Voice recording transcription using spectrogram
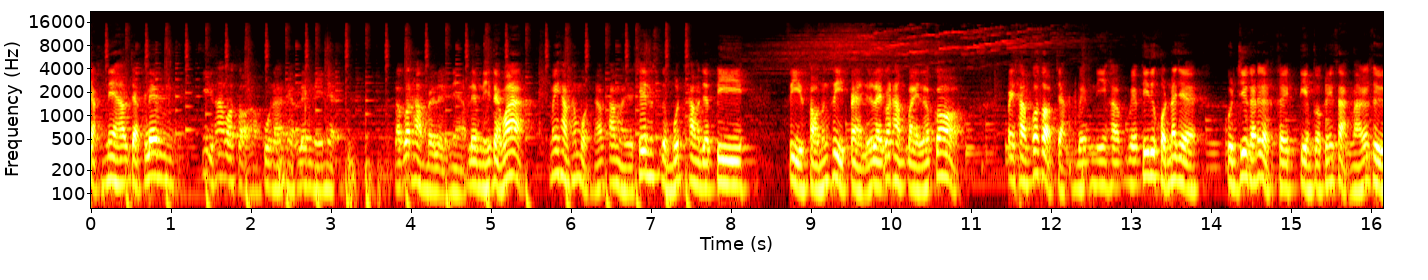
จากเนี่ยครับจากเล่ม 25พศของครูนะเนี่ยเล่มนี้เนี่ยเราก็ทำไปเลยเนี่ยเล่มนี้แต่ว่าไม่ทำทั้งหมดครับทำอาจจะเช่น สมมุติทำอาจจะปีสี่สองถึงสี่แปดหรืออะไรก็ทำไปแล้วก็ ไปทำข้อสอบจากเว็บนี้ครับ เว็บที่ทุกคนน่าจะคุณชื่อกันถ้าเกิดเคยเตรียมตัวคณิตศาสตร์มาก็คือ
